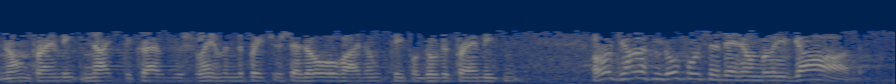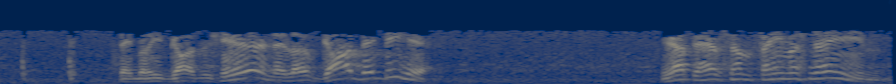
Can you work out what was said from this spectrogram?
and on prayer meeting night the crowd was slim and the preacher said, Oh, why don't people go to prayer meeting? Old Jonathan Goforth said they don't believe God. If they believe God was here and they love God, they'd be here. You have to have some famous name.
